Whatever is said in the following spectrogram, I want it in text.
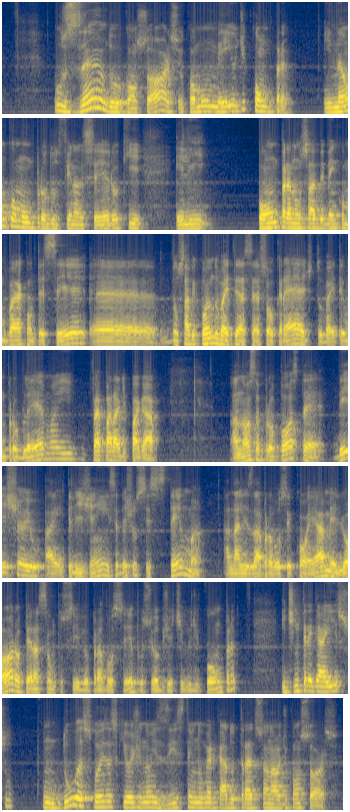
usando o consórcio como um meio de compra e não como um produto financeiro que ele compra, não sabe bem como vai acontecer, é, não sabe quando vai ter acesso ao crédito, vai ter um problema e vai parar de pagar. A nossa proposta é deixa a inteligência, deixa o sistema analisar para você qual é a melhor operação possível para você, para o seu objetivo de compra, e te entregar isso com duas coisas que hoje não existem no mercado tradicional de consórcio:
